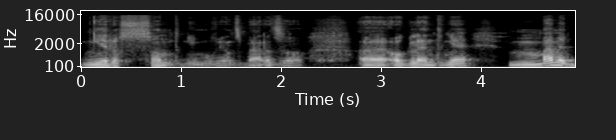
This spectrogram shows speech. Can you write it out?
nierozsądni, mówiąc bardzo oględnie. Mamy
